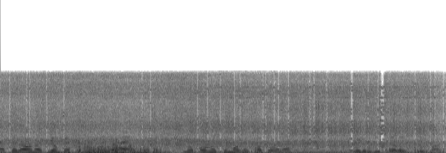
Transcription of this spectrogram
Сейчас, когда у нас съемка крутая, ну полностью можно спокойно выгрузить целый экипаж.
